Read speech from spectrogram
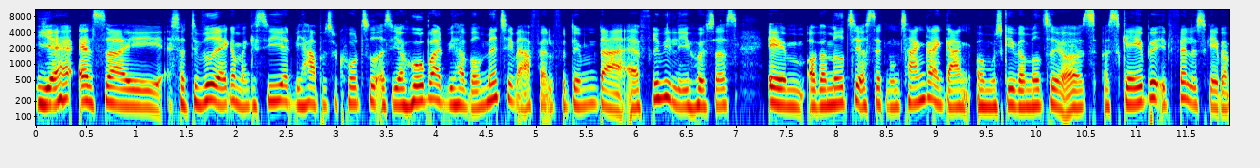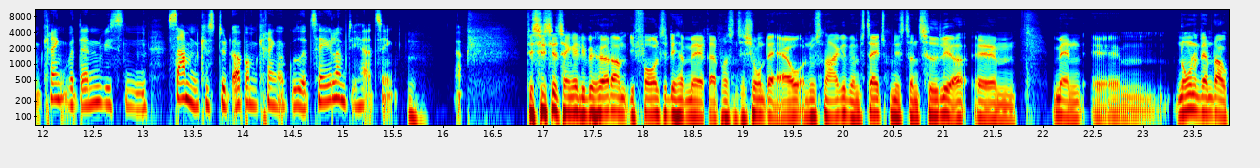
Ja, altså, øh, altså det ved jeg ikke, om man kan sige, at vi har på så kort tid. Altså jeg håber, at vi har været med til i hvert fald for dem, der er frivillige hos os, øhm, og være med til at sætte nogle tanker i gang, og måske være med til at, at skabe et fællesskab omkring, hvordan vi sådan, sammen kan støtte op omkring og gå ud og tale om de her ting. Mm. Ja. Det sidste, jeg tænker, lige vil høre dig om i forhold til det her med repræsentation, det er jo, og nu snakkede vi om statsministeren tidligere, øhm, men øhm, nogle af dem, der jo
